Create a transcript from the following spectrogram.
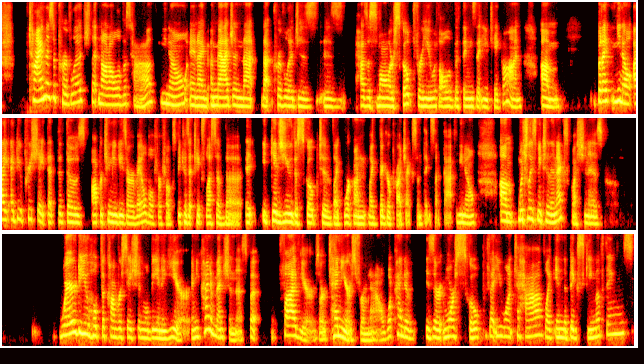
time is a privilege that not all of us have, you know, and I imagine that that privilege is, is has a smaller scope for you with all of the things that you take on. Um, but I, you know, I, I do appreciate that, that those opportunities are available for folks because it takes less of the, it, it gives you the scope to like work on like bigger projects and things like that, you know, um, which leads me to the next question is, where do you hope the conversation will be in a year? And you kind of mentioned this, but five years or 10 years from now, what kind of, is there more scope that you want to have like in the big scheme of things?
